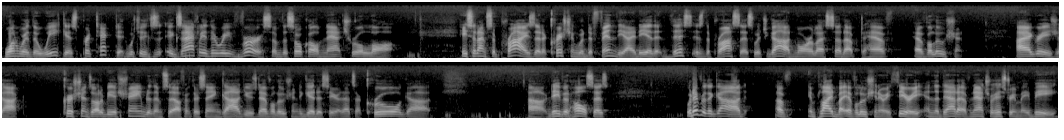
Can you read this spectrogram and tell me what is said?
one where the weak is protected, which is exactly the reverse of the so-called natural law. He said, I'm surprised that a Christian would defend the idea that this is the process which God more or less set up to have evolution. I agree, Jacques. Christians ought to be ashamed of themselves if they're saying God used evolution to get us here. That's a cruel God. Uh, David Hull says, whatever the God of, implied by evolutionary theory and the data of natural history may be,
